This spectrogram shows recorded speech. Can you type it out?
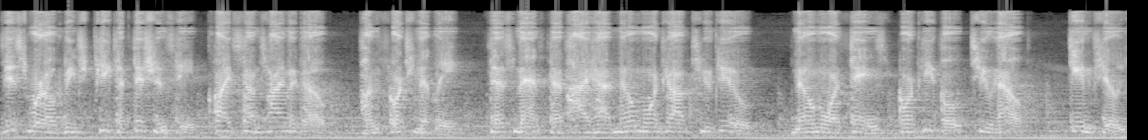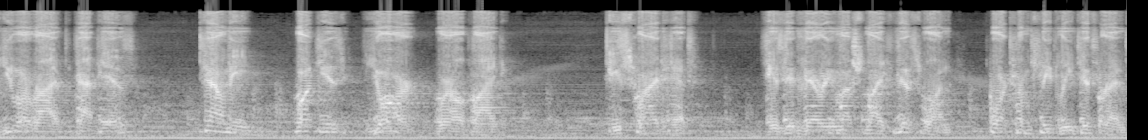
This world reached peak efficiency quite some time ago. Unfortunately, this meant that I had no more job to do, no more things or people to help. Until you arrived, that is. Tell me, what is your world like? Describe it. Is it very much like this one, or completely different?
